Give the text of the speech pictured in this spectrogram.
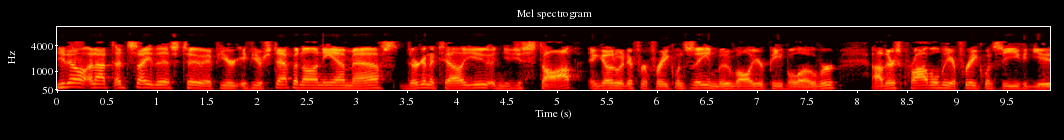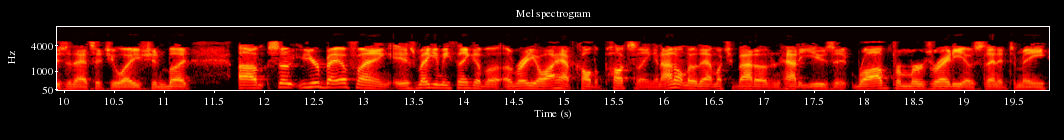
You know, and I'd, I'd say this too: if you're if you're stepping on EMFs, they're going to tell you, and you just stop and go to a different frequency and move all your people over. Uh, there's probably a frequency you could use in that situation, but. Um, so your Baofeng is making me think of a, a radio I have called the Puxing, and I don't know that much about it other than how to use it. Rob from MURS Radio sent it to me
